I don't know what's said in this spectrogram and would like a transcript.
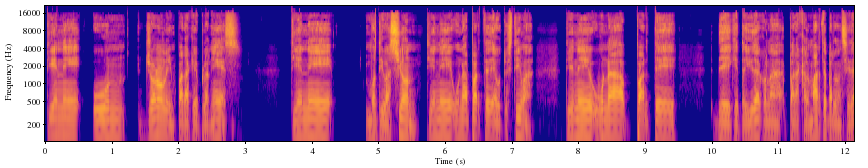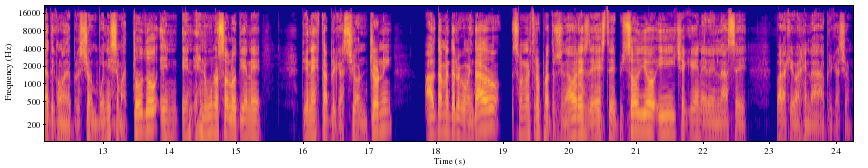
Tiene un journaling para que planees. Tiene motivación. Tiene una parte de autoestima. Tiene una parte de que te ayuda para calmarte para la ansiedad y con la depresión. Buenísima. Todo en, en, uno solo tiene, tiene esta aplicación Journey. Altamente recomendado. Son nuestros patrocinadores de este episodio y chequen el enlace para que bajen la aplicación.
